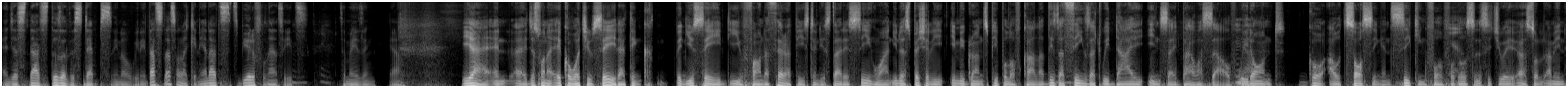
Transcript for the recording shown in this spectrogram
And just that's those are the steps you know we need. That's that's all i can hear. That's it's beautiful nancy. It's mm-hmm. It's amazing. Yeah. Yeah, and I just want to echo what you said. I think when you said you found a therapist and you started seeing one, you know, especially immigrants, people of color, these are things that we die inside by ourselves. We don't go outsourcing and seeking for for Yeah. those situations. Uh, so I mean,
